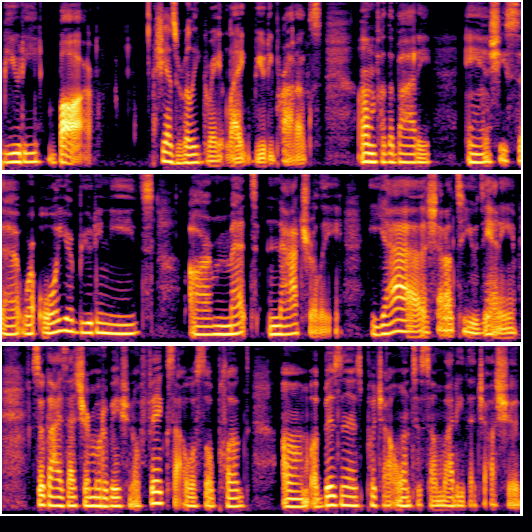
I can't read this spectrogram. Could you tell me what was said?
beauty bar. She has really great like beauty products um for the body. And she said, where all your beauty needs are met naturally. Yeah, shout out to you, Danny. So, guys, that's your motivational fix. I also plugged um, a business, put y'all on to somebody that y'all should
